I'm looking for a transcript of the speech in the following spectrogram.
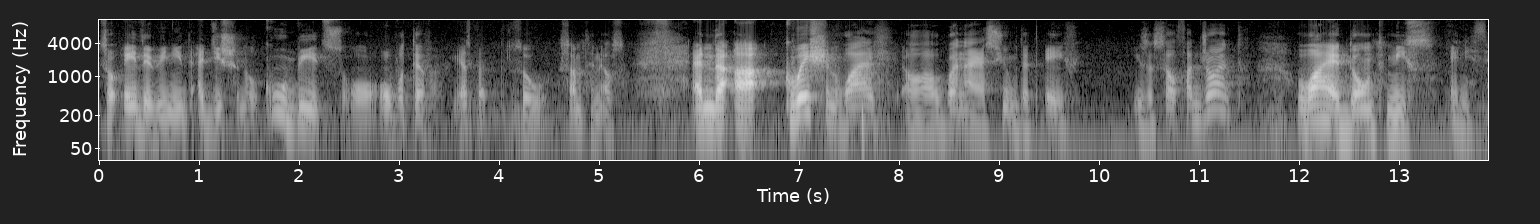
So either we need additional qubits or, or whatever, yes, but so something else. And the uh, question why, uh, when I assume that A is a self-adjoint, why I don't miss anything?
